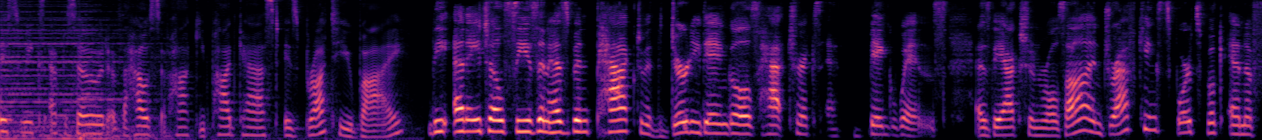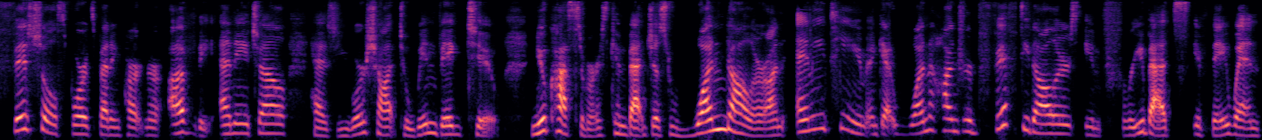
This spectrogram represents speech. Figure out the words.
this week's episode of the house of hockey podcast is brought to you by The NHL season has been packed with dirty dangles, hat tricks, and big wins. As the action rolls on, DraftKings Sportsbook, an official sports betting partner of the NHL, has your shot to win big too. New customers can bet just $1 on any team and get $150 in free bets if they win.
